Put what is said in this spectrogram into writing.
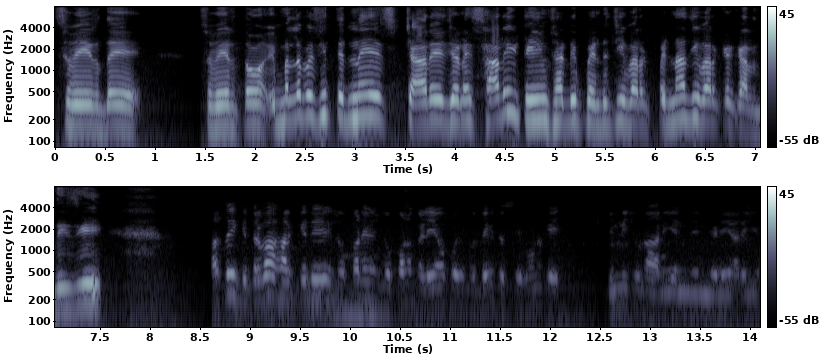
ਸਵੇਰ ਦੇ। ਸਵੇਰ ਤੋਂ ਮਤਲਬ ਅਸੀਂ ਤਿੰਨੇ ਚਾਰੇ ਜਣੇ ਸਾਰੀ ਟੀਮ ਸਾਡੀ ਪਿੰਡ 'ਚ ਹੀ ਵਰਕ ਪਿੰਡਾਂ 'ਚ ਹੀ ਵਰਕ ਕਰਦੀ ਸੀ। ਖਾਲਸਾ ਜੀ ਗਿੱਦੜਵਾ ਹਲਕੇ ਦੇ ਲੋਕਾਂ ਨੇ ਲੋਕਾਂ ਨੂੰ ਮਿਲੇ ਕੁਝ ਮੁੱਦੇ ਵੀ ਦੱਸੇ ਹੋਣਗੇ? ਜਿਮਨੀ ਚੋਣ ਆ ਰਹੀ ਹੈ ਨੇੜੇ ਆ ਰਹੀ ਹੈ।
